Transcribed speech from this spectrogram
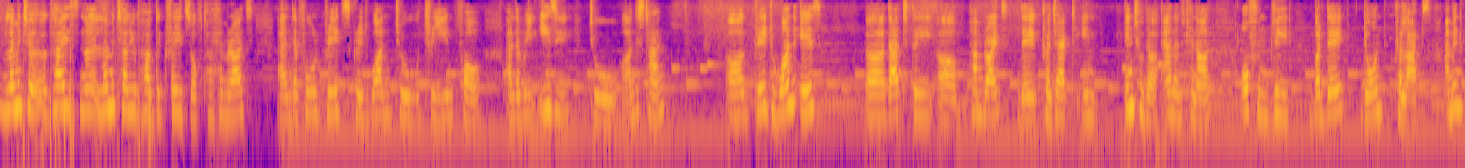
let me tell guys let me tell you about the grades of the hemorrhoids. And the four grades grade 1 2 3 and 4 and they're very easy to understand. Uh, grade 1 is uh, that the uh, hemorrhoids they project in into the anal canal often bleed but they don't prolapse. I mean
